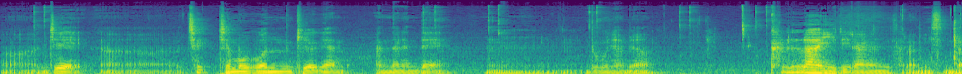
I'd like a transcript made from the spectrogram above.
어, 이제 어, 책 제목은 기억이 안, 안 나는데 음, 누구냐면 칼라일이라는 사람이 있습니다.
